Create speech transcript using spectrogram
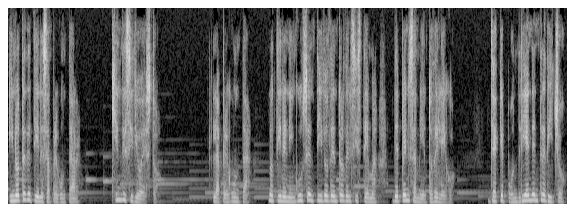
y no te detienes a preguntar, ¿quién decidió esto? La pregunta no tiene ningún sentido dentro del sistema de pensamiento del ego, ya que pondría en entredicho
